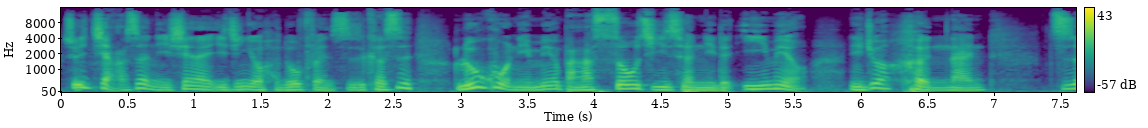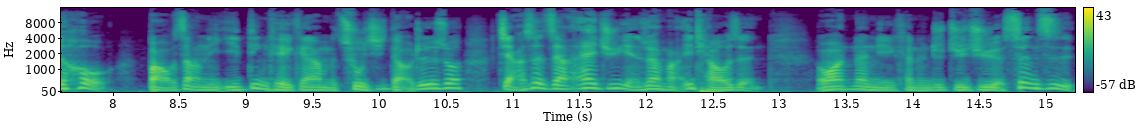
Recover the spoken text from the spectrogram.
所以假设你现在已经有很多粉丝，可是如果你没有把它收集成你的 email，你就很难之后保障你一定可以跟他们触及到。就是说，假设这样 IG 演算法一调整，哇，那你可能就 GG 了。甚至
